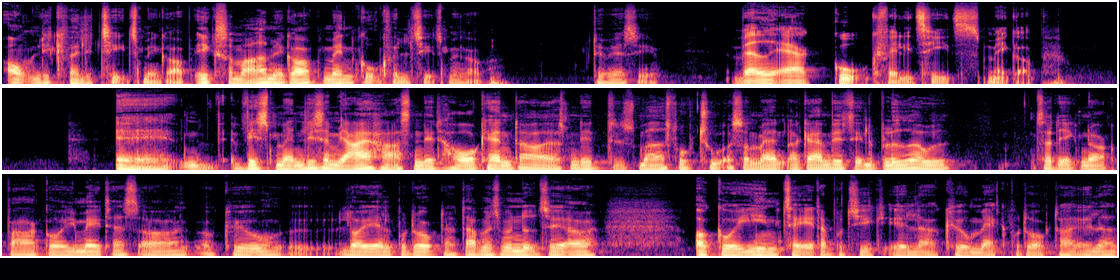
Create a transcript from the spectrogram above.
ordentlig kvalitetsmakeup. Ikke så meget makeup, men god kvalitetsmakeup. Det vil jeg sige. Hvad er god kvalitets makeup? Øh, hvis man ligesom jeg har sådan lidt hårde kanter og sådan lidt meget struktur som mand, og gerne vil se lidt blødere ud, så er det ikke nok bare at gå i Matas og, og købe øh, loyale produkter. Der er man simpelthen nødt til at, at gå i en teaterbutik eller købe MAC-produkter, eller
